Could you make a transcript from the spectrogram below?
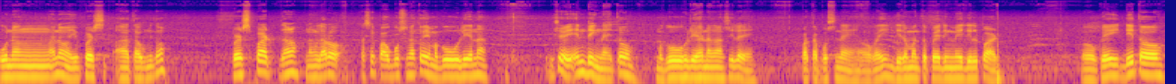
Unang ano, yung first ah, tawag nito. First part ano ng laro kasi paubos na to eh, maghuhulihan na. Sabihin, ending na ito. Maghuhulihan na nga sila eh patapos na eh. Okay? Hindi naman to pwedeng middle part. Okay? Dito,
